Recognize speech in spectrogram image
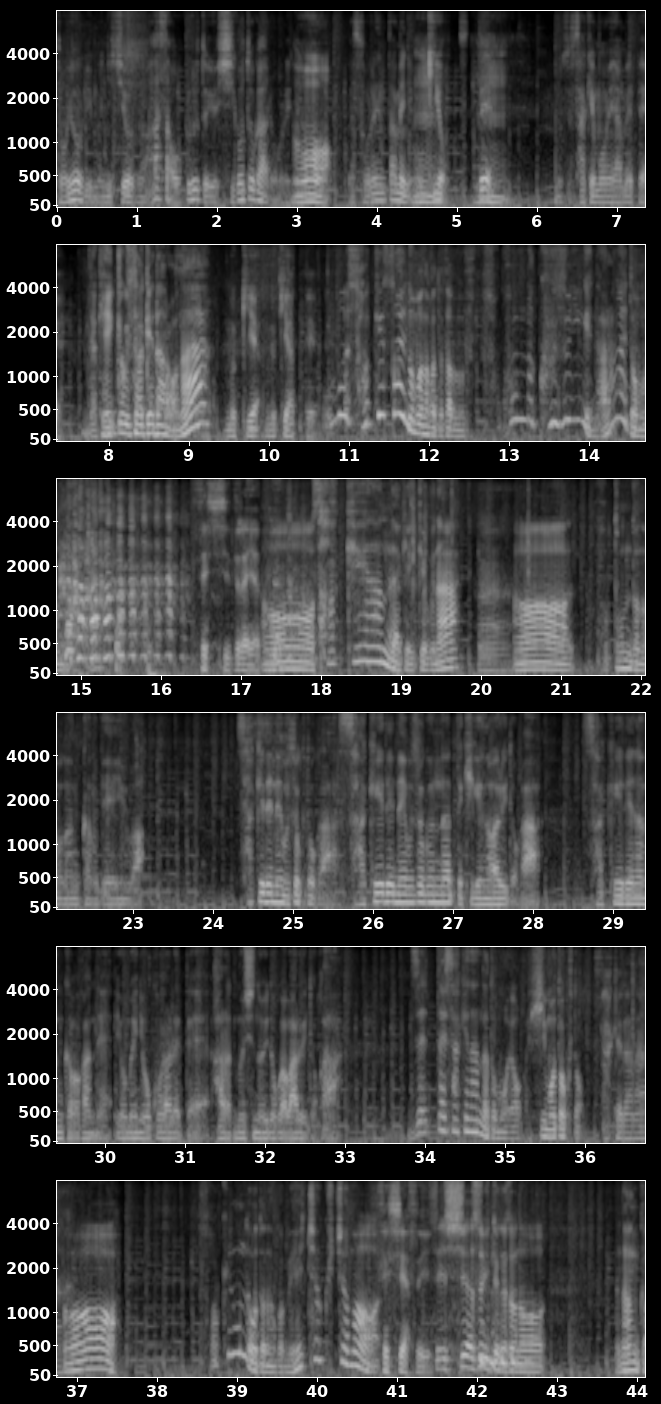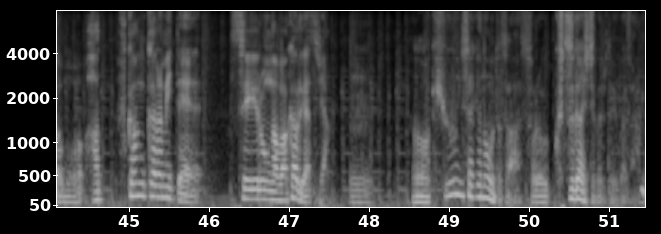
土曜日も日曜日も朝送るという仕事がある俺に。それのために起きようっつって、酒もやめて。だ結局酒だろうな。向き合向き合って。お前酒さえ飲まなかったら多分こんなクズ人間にならないと思うんだよ 接しづらいやつ。ねああ酒なんだよ結局な。あああほとんどのなんかの原因は。酒で寝不足とか酒で寝不足になって機嫌が悪いとか酒でなんかわかんねえ嫁に怒られて腹虫の居所が悪いとか絶対酒なんだと思うよ。紐解くと。酒だな。ああ酒飲んだことなんかめちゃくちゃまあ接しやすい。接しやすいというかそのなんかもうは俯瞰から見て正論がわかるやつじゃん。うん。うん。急に酒飲むとさそれを覆してくるというかさ。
